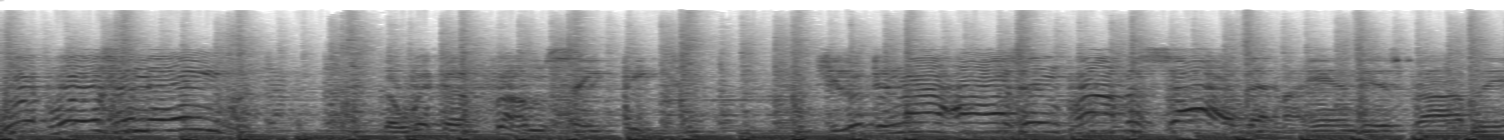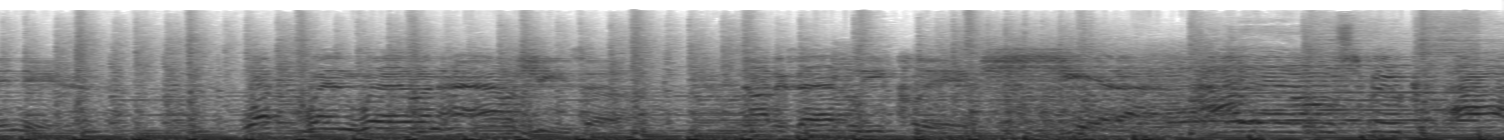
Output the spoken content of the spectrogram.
What was her name? The wicker from St. Pete. She looked in my eyes and prophesied that my end is probably near. What, when, where, and how she's uh, not exactly clear. Shit, I, I am spook, I,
